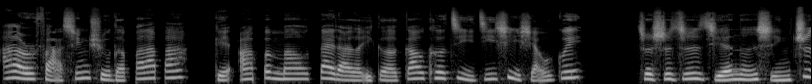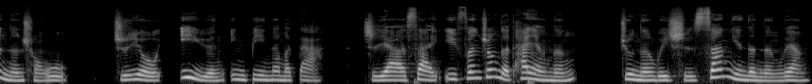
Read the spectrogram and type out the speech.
阿尔法星球的巴拉巴给阿笨猫带来了一个高科技机器小乌龟，这是只节能型智能宠物，只有一元硬币那么大。只要晒一分钟的太阳能，就能维持三年的能量。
